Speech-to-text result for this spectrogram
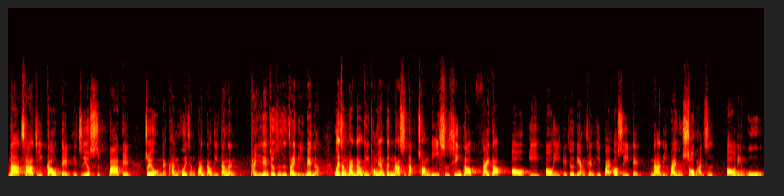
那差距高点也只有十八点。最后我们来看汇成半导体，当然台积电就是是在里面了。汇成半导体同样跟纳斯达创历史新高，来到二一二一，也就两千一百二十一点。那礼拜五收盘是。二零五五，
